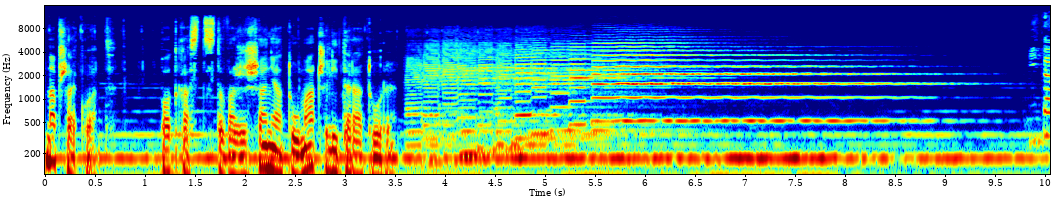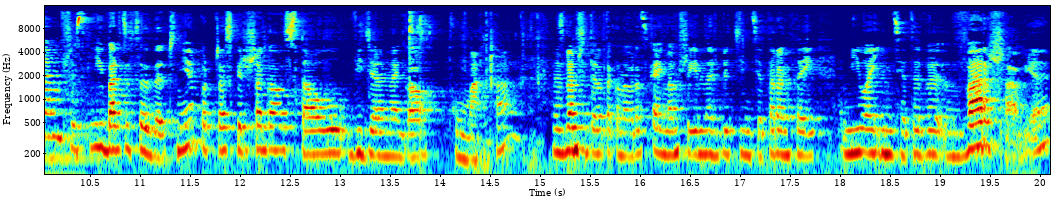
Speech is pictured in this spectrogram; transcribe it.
Na przykład podcast Stowarzyszenia Tłumaczy Literatury. Witam wszystkich bardzo serdecznie podczas pierwszego stołu widzialnego tłumacza. Nazywam się Dorota Konowrocka i mam przyjemność być inicjatorem tej miłej inicjatywy w Warszawie.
